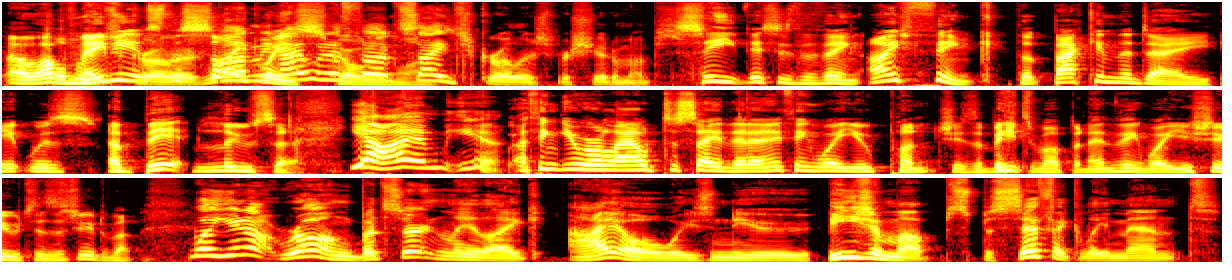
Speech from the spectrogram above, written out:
Oh, upward or maybe it's the scrollers. Well, I mean, I would have thought side scrollers for shoot 'em ups. See, this is the thing. I think that back in the day, it was a bit looser. Yeah, I am. Yeah. I think you were allowed to say that anything where you punch is a beat 'em up, and anything where you shoot is a shoot 'em up. Well, you're not wrong, but certainly, like I always knew, beat 'em up specifically meant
